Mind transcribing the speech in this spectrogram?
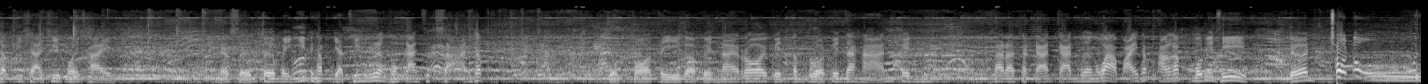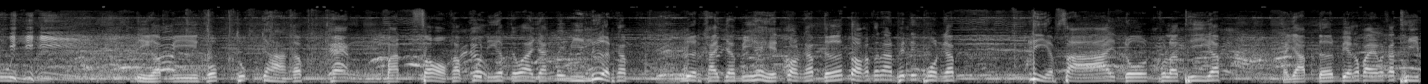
ครับวิชาชีพมวยไทย แล้วเสริมเติมไปอีกนิดนะครับ อย่าทิ้งเรื่องของการศึกษานะครับ จบปอตรีก็เป็นนายร้อยเป็นตำรวจเป็นทหารเป็นข้าราชการการเมืองว่าไปครับเอาละครับบนเวทีเดินชนโอ้ยนี่ครับมีครบทุกอย่างครับแข้งหมัดศอกครับคู่นี้ครับแต่ว่ายังไม่มีเลือดครับ เลือดใครจะมีให้เห็นก่อนครับ เดินต่อครับทางด้านเพชรนิพนธ์ครับนี่ครับซ้ายโดนคนละทีครับ ขยับเดินเบียดเข้าไปแล้วก็ถีบ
